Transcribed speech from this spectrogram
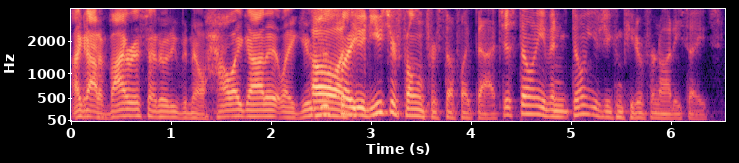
I got a virus. I don't even know how I got it. Like it's Oh, just like dude, use your phone for stuff like that. Just don't even don't use your computer for naughty sites.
